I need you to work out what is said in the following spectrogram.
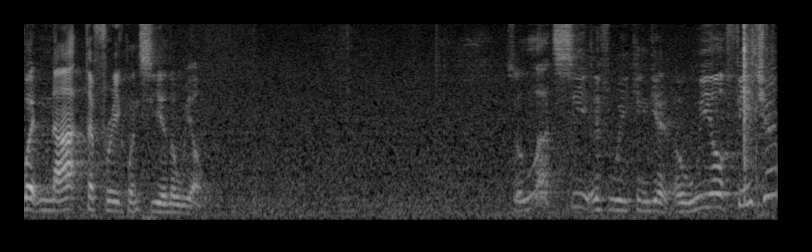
but not the frequency of the wheel. So let's see if we can get a wheel feature.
